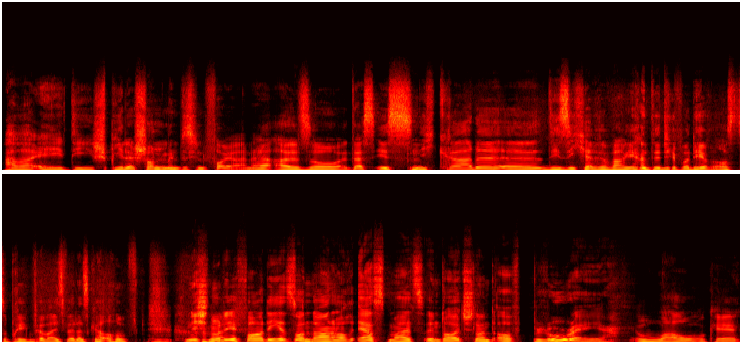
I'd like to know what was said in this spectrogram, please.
aber ey, die Spiele schon mit ein bisschen Feuer, ne? Also, das ist nicht gerade äh, die sichere Variante, DVD rauszubringen. Wer weiß, wer das kauft. Nicht nur DVD, sondern auch erstmals in Deutschland auf Blu-ray. Wow, okay.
